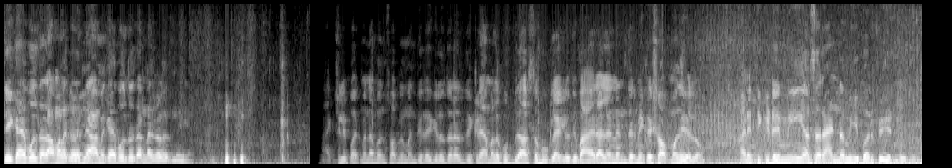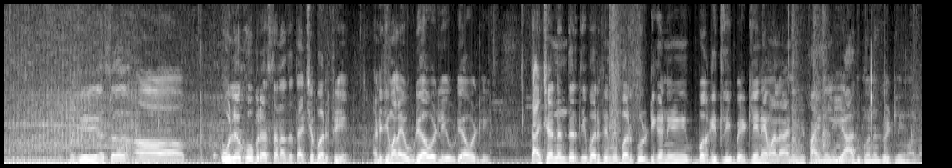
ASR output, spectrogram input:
ते काय बोलतात आम्हाला कळत नाही आम्ही काय बोलतो त्यांना कळत नाही. ॲक्च्युली पद्मनाभन स्वामी मंदिरात गेलो तर तिकडे आम्हाला खूप जास्त भूक लागली होती. बाहेर आल्यानंतर मी एका शॉपमध्ये गेलो आणि तिकडे मी असं रॅन्डम ही बर्फी घेतली होती. म्हणजे असं ओलं खोबरं असतं ना तर त्याची बर्फी. आणि ती मला एवढी आवडली एवढी आवडली. त्याच्यानंतर ती बर्फी मी भरपूर ठिकाणी बघितली भेटली नाही मला. आणि फायनली या दुकानात भेटली मला.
